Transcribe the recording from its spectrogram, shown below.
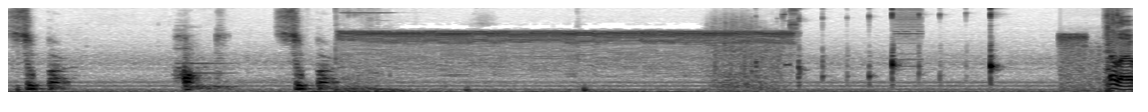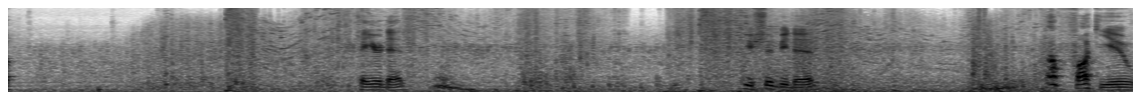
super hot. Super Hello. Okay, you're dead. You should be dead. Oh, fuck you.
